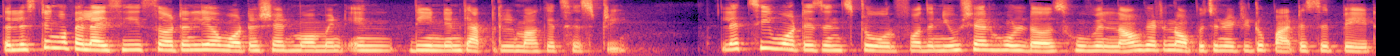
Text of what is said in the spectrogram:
the listing of LIC is certainly a watershed moment in the Indian capital markets history. Let's see what is in store for the new shareholders who will now get an opportunity to participate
